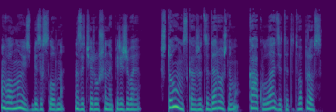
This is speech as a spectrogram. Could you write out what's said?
Волнуюсь, безусловно, зачарушенно переживаю. Что он скажет задорожному? Как уладит этот вопрос?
